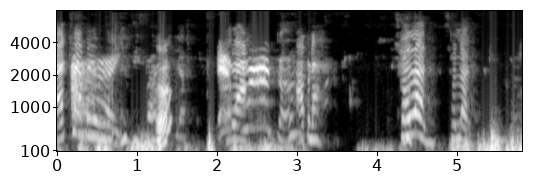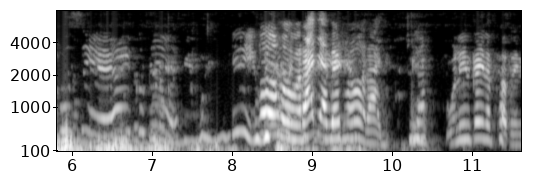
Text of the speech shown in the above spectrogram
ભેગું હા હો રાજા પાણી આલું કરી દીધું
